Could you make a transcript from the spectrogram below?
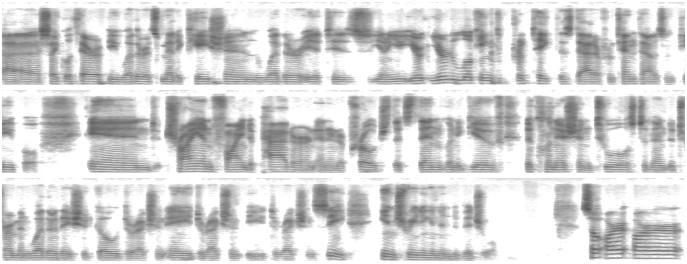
uh, psychotherapy, whether it's medication, whether it is, you know, you're, you're looking to take this data from 10,000 people and try and find a pattern and an approach that's then going to give the clinician tools to then determine whether they should go direction A, direction B, direction C in treating an individual. So our, our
